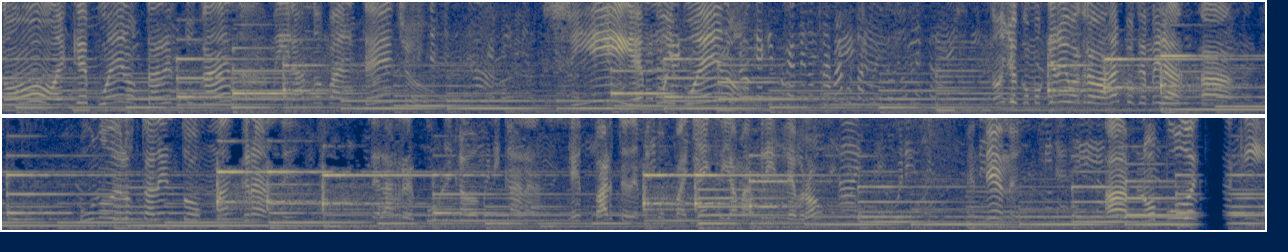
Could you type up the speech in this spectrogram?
No, es que es bueno yo como quiera iba a trabajar porque mira, uh, uno de los talentos más grandes de la República Dominicana es parte de mi compañía y se llama Chris Lebron. ¿Me entiendes? Ah, no pudo estar aquí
